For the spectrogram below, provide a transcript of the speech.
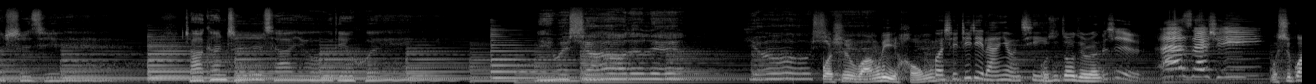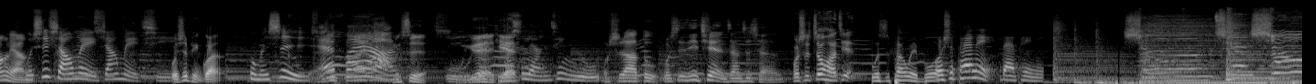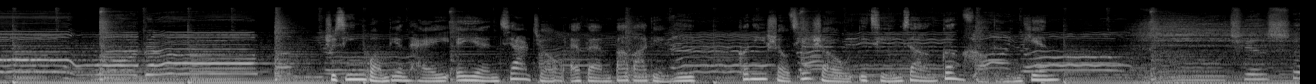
世界，乍看之下有点灰。你微笑的脸，我是王力宏，我是 Gigi 梁咏琪，我是周杰伦，我是 S.H.E，我是光良，我是小美张美琪，我是品冠，我们是 F.I.R，我们是五月天，我是梁静茹，我是阿杜，我是易倩张智成，我是周华健，我是潘玮柏，我是 Penny 戴佩妮。是新广电台 AM 七二九 FM 八八点一，和你手牵手，一起迎向更好的明天。手牵手，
